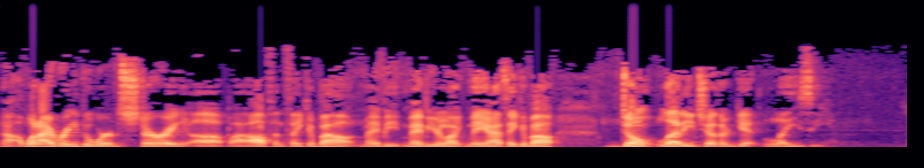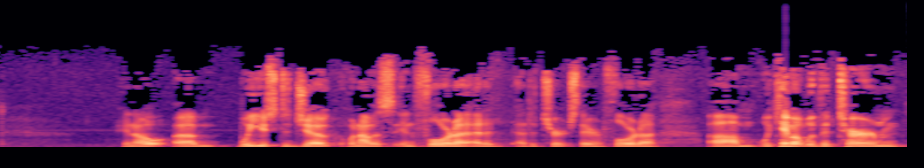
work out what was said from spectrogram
Now, when I read the word stirring up, I often think about maybe maybe you're like me. I think about don't let each other get lazy. You know, um, we used to joke when I was in Florida at a, at a church there in Florida. Um, we came up with the term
